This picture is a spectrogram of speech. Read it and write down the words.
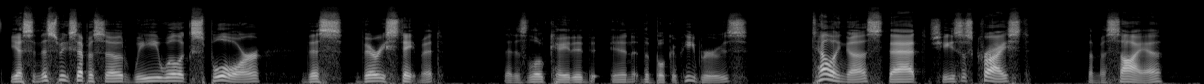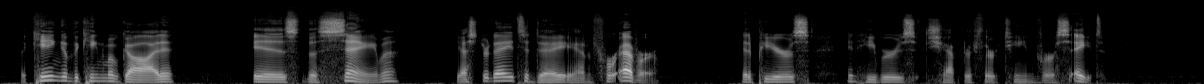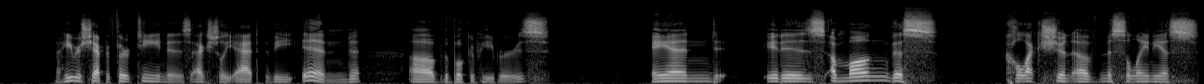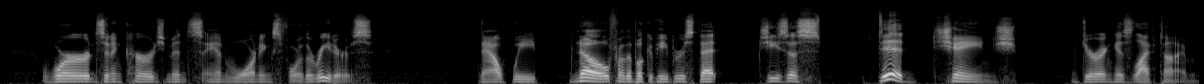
Yes, in this week's episode, we will explore this very statement that is located in the book of Hebrews, telling us that Jesus Christ, the Messiah, the King of the kingdom of God, is the same yesterday, today, and forever. It appears in Hebrews chapter 13, verse 8. Now, Hebrews chapter 13 is actually at the end of the book of Hebrews, and it is among this collection of miscellaneous words and encouragements and warnings for the readers. Now, we know from the book of Hebrews that Jesus did change during his lifetime.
